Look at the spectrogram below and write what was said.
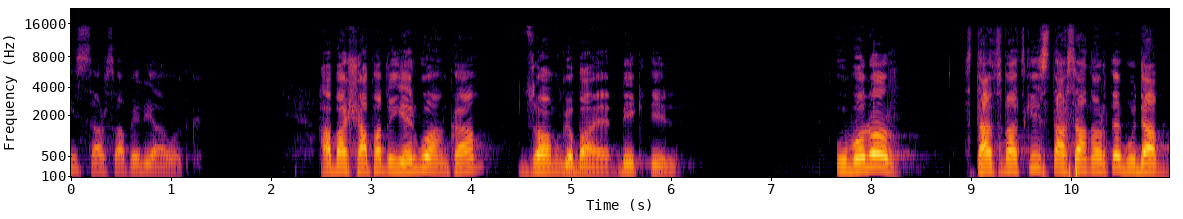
Ինչ սարսափելի աղոտք։ Հաբա շապատը երկու անգամ ձոմ գբա է, big deal։ Ու բոլոր ստացվածքից 10-րդը գուդամ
